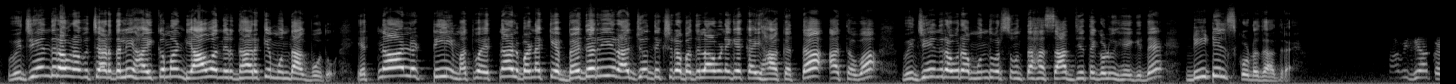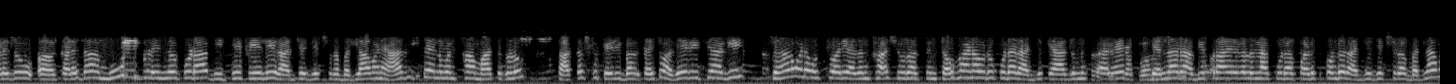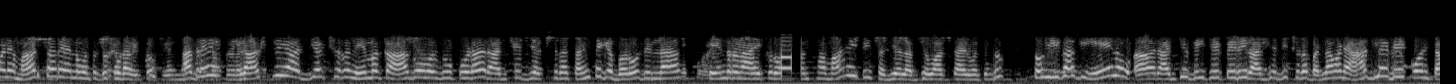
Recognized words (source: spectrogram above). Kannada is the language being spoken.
ವಿಜೇಂದ್ರ ಅವರ ವಿಚಾರದಲ್ಲಿ ಹೈಕಮಾಂಡ್ ಯಾವ ನಿರ್ಧಾರಕ್ಕೆ ಮುಂದಾಗ್ಬೋದು? ಯತ್ನಾಳ್ ಟೀಮ್ ಅಥವಾ ಯತ್ನಾಳ್ ಬಣಕ್ಕೆ ಬೆದರಿ ರಾಜ್ಯಾಧ್ಯಕ್ಷರ ಬದಲಾವಣೆಗೆ ಕೈ ಹಾಕತ್ತಾ ಅಥವಾ ವಿಜೇಂದ್ರ ಅವರ ಮುಂದುವರಿಸುವಂತಹ ಸಾಧ್ಯತೆಗಳು ಹೇಗಿದೆ? ಡೀಟೇಲ್ಸ್ ಕೊಡೋದಾದ್ರೆ. ವಿದ್ಯಾ ಕಳೆದು ಕಳೆದ ಮೂರು ತಿಂಗಳಿಂದ ಕೂಡ ಬಿಜೆಪಿಯಲ್ಲಿ ರಾಜ್ಯಾಧ್ಯಕ್ಷರ ಬದಲಾವಣೆ ಆಗುತ್ತೆ ಅನ್ನುವಂತಹ ಮಾತುಗಳು ಸಾಕಷ್ಟು ಕೇಳಿ ಬರ್ತಾ ಇತ್ತು. ಅದೇ ರೀತಿಯಾಗಿ ಚುನಾವಣಾ ಉಸ್ತುವಾರಿ ಆದಂತಹ ಶಿವರಾಜ್ ಸಿಂಗ್ ಚೌಹಾಣ್ ಅವರು ಕೂಡ ರಾಜ್ಯಕ್ಕೆ ಆಗಮಿಸ್ತಾರೆ. ಎಲ್ಲರ ಅಭಿಪ್ರಾಯಗಳನ್ನ ಕೂಡ ಪಡೆದುಕೊಂಡು ರಾಜ್ಯಾಧ್ಯಕ್ಷರ ಬದಲಾವಣೆ ಮಾಡ್ತಾರೆ ಅನ್ನುವಂಥದ್ದು ಕೂಡ ಇತ್ತು. ಆದ್ರೆ ರಾಷ್ಟ್ರೀಯ ಅಧ್ಯಕ್ಷರ ನೇಮಕ ಆಗುವವರೆಗೂ ಕೂಡ ರಾಜ್ಯಾಧ್ಯಕ್ಷರ ತಂಟೆಗೆ ಬರೋದಿಲ್ಲ. ಕೇಂದ್ರ ನಾಯಕರು ಅನ್ನುವಂತಹ ಮಾಹಿತಿ ಸದ್ಯ ಲಭ್ಯವಾಗ್ತಾ ಇರುವಂತದ್ದು ಸೊ ಹೀಗಾಗಿ ಏನು ರಾಜ್ಯ ಬಿಜೆಪಿಯಲ್ಲಿ ರಾಜ್ಯಾಧ್ಯಕ್ಷರ ಬದಲಾವಣೆ ಆಗ್ಲೇಬೇಕು ಅಂತ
